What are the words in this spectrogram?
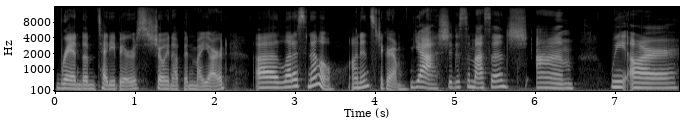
random teddy bears showing up in my yard, uh, let us know on Instagram. yeah shoot us a message um we are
